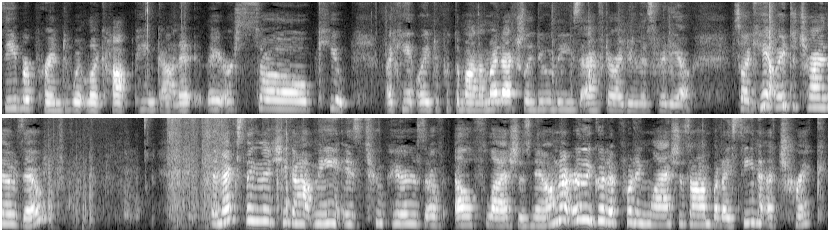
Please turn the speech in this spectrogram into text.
zebra print with like hot pink on it. They are so cute. I can't wait to put them on. I might actually do these after I do this video. So I can't wait to try those out. The next thing that she got me is two pairs of e.l.f. lashes. Now, I'm not really good at putting lashes on, but I seen a trick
